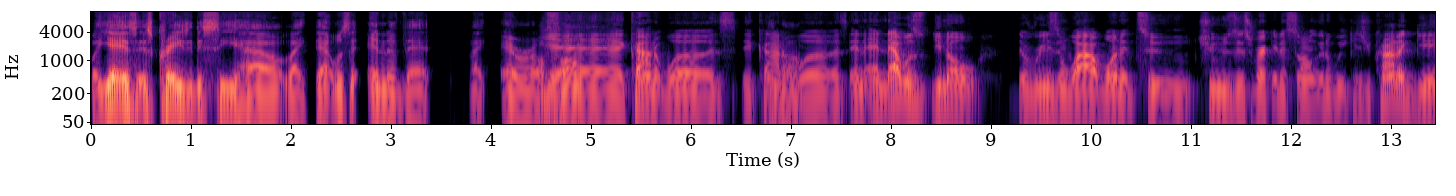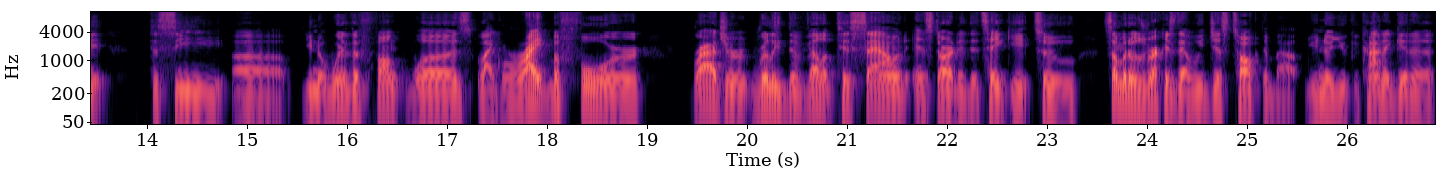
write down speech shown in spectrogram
But yeah it's, it's crazy to see how like that was the end of that like era of funk Yeah, it kind of was. It kind of know? was, and and that was you know the reason why I wanted to choose this record as song of the week is you kind of get to see uh you know where the funk was like right before Roger really developed his sound and started to take it to some of those records that we just talked about. You know, you could kind of get a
